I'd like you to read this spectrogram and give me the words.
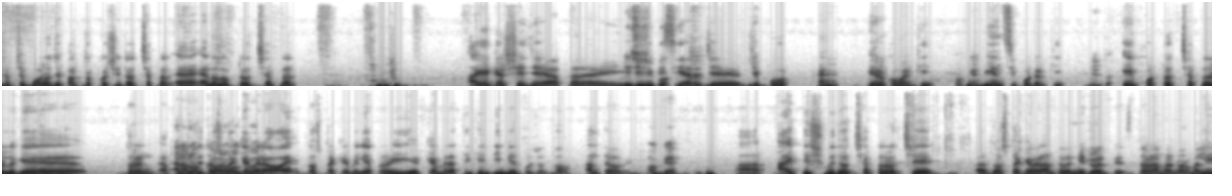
সবচেয়ে বড় যে পার্থক্য সেটা হচ্ছে আপনার অ্যানালগটা হচ্ছে আপনার আগেকার সে যে আপনার জিবিপিসিআর যে যে পোর্ট হ্যাঁ এরকম আর কি ওকে বিএনসি পোর্ট আর কি। তো এই পোর্টটা হচ্ছে আপনার লোকে ধরেন আপনার ক্যামেরা হয় দশটা কেবলই আপনার ওই ক্যামেরা থেকে ডিবিআর পর্যন্ত আনতে হবে। ওকে। আর আইপির সুবিধা হচ্ছে আপনার হচ্ছে দশটা ক্যামেরা আনতে হবে নেটওয়ার্ক বেস ধরুন আমরা নর্মালি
